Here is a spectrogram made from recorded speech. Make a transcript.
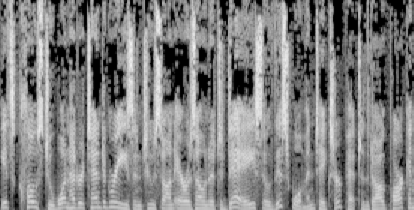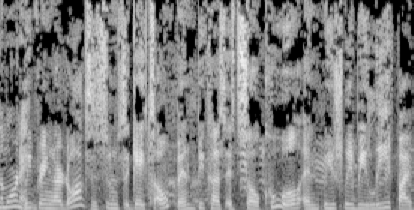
It's close to 110 degrees in Tucson, Arizona today, so this woman takes her pet to the dog park in the morning. We bring our dogs as soon as the gates open because it's so cool, and usually we leave by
